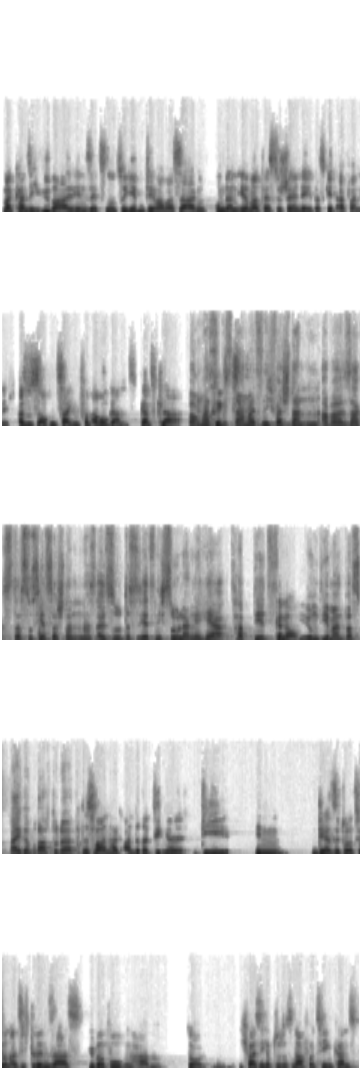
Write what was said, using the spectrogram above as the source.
man kann sich überall hinsetzen und zu jedem Thema was sagen, um dann irgendwann festzustellen, nee, das geht einfach nicht. Also es ist auch ein Zeichen von Arroganz, ganz klar. Warum Du hast du das kriegst- damals nicht verstanden, aber sagst, dass du es jetzt verstanden hast? Also das ist jetzt nicht so lange her. Habt ihr jetzt Genau. irgendjemand was beigebracht oder? Das waren halt andere Dinge, die in der Situation, als ich drin saß, überwogen haben. So, ich weiß nicht, ob du das nachvollziehen kannst.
